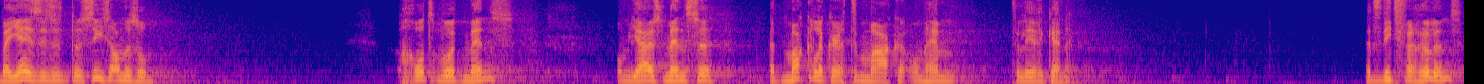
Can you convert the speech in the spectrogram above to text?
Bij Jezus is het precies andersom. God wordt mens om juist mensen het makkelijker te maken om Hem te leren kennen. Het is niet verhullend,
